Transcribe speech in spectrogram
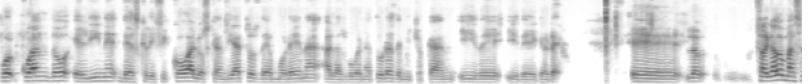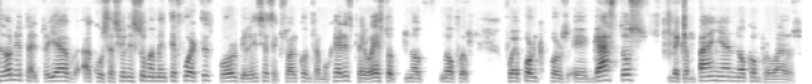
por cuando el INE descalificó a los candidatos de Morena a las gubernaturas de Michoacán y de, y de Guerrero. Eh, Salgado Macedonio traía acusaciones sumamente fuertes por violencia sexual contra mujeres, pero esto no, no fue, fue por, por eh, gastos de campaña no comprobados.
